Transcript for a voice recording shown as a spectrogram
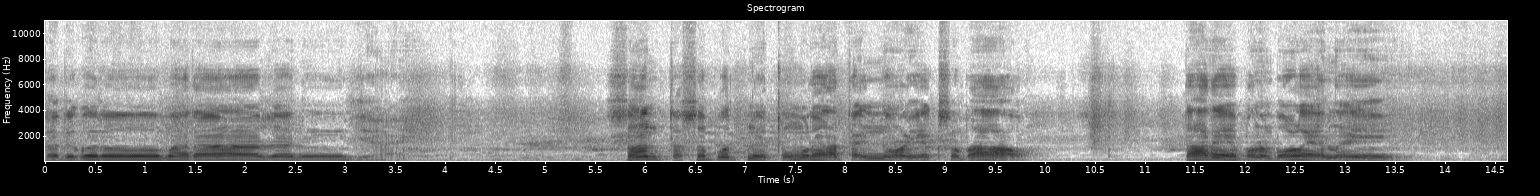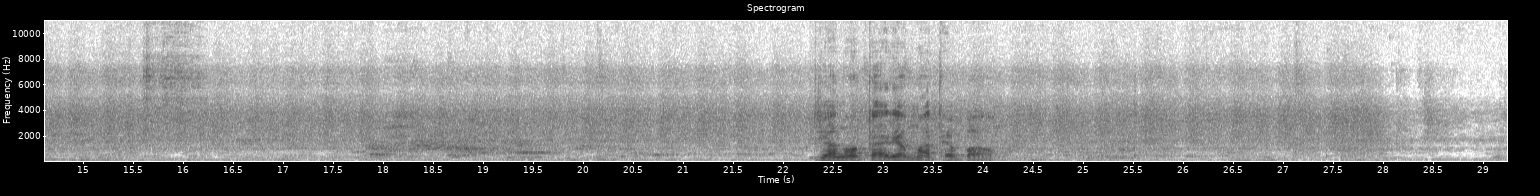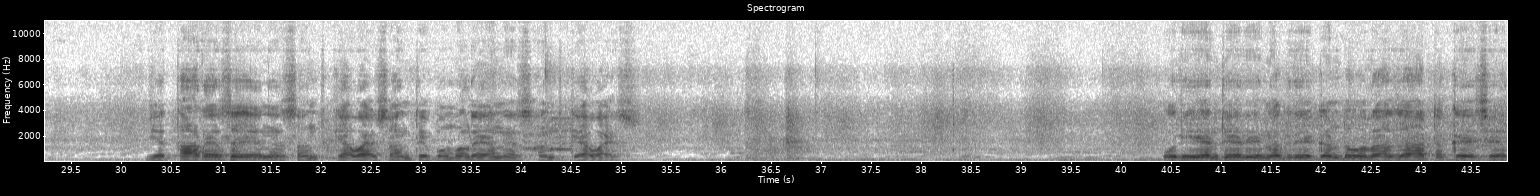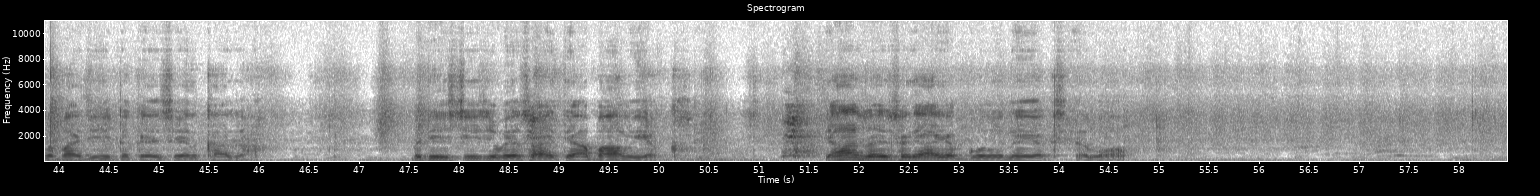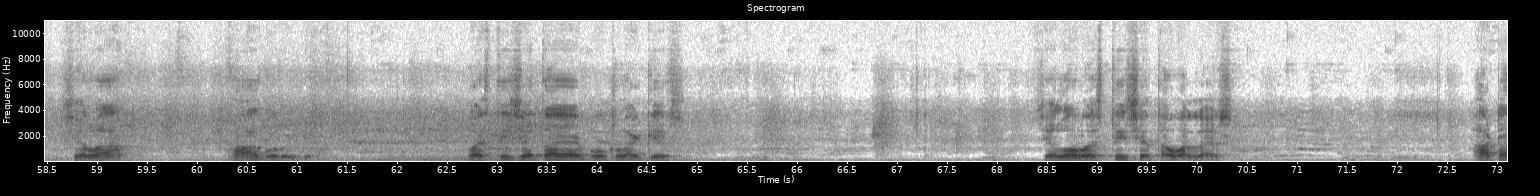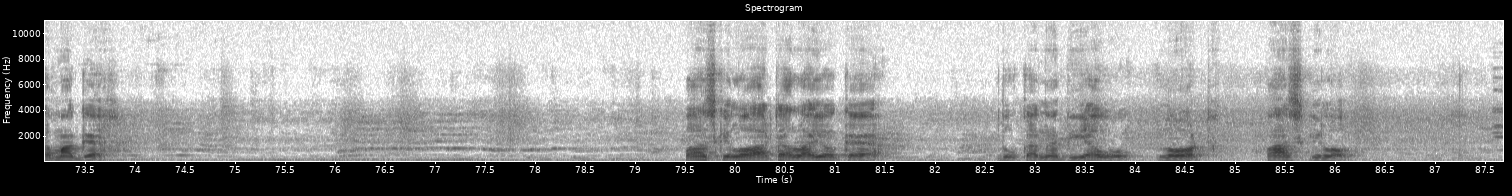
સદગુરુ મહારાજની જય. સંત સપૂતને તુમડા તૈનો એક સ્વભાવ. તારે પણ બોળે નહીં. જેનો તાર્યા માથે ભાવ. જે તારે છે એને સંત કહેવાય, શાંતિ પમળે અને સંત કહેવાય. પૂરી અંધેરી, નગરી, ગંડુ, રાજા ટકે શેર ભાજી ટકે શેર, ખાજા. બધી ચીજ વેસાય ત્યાં ભાવ એક. ત્યાં જઈ શર્યા એક ગુરુને એક છેલ્લો છેલ્લા હા ગુરુજી વસ્તી છતાંય ભૂખ લાગી. ચલો વસ્તી છેતાવા જાય આટા માગે. પાંચ કિલો આટા લાવ્યો કે દુકાને દિયાવો લોટ પાંચ કિલો.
